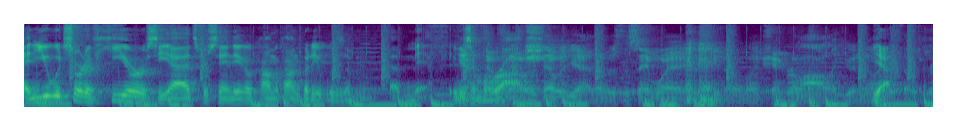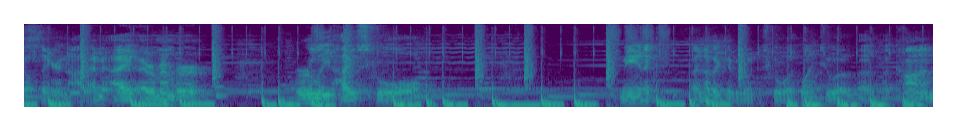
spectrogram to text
And you would sort of hear or see ads for San Diego Comic Con, but it was a, a myth. It was a mirage. That was, that was yeah, that was the same way. You know, like Shangri La, like you had no Yeah. idea if that was a real thing or not. I mean, I, I remember early high school. Me and a, another kid we went to school with went to a, a, a con,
